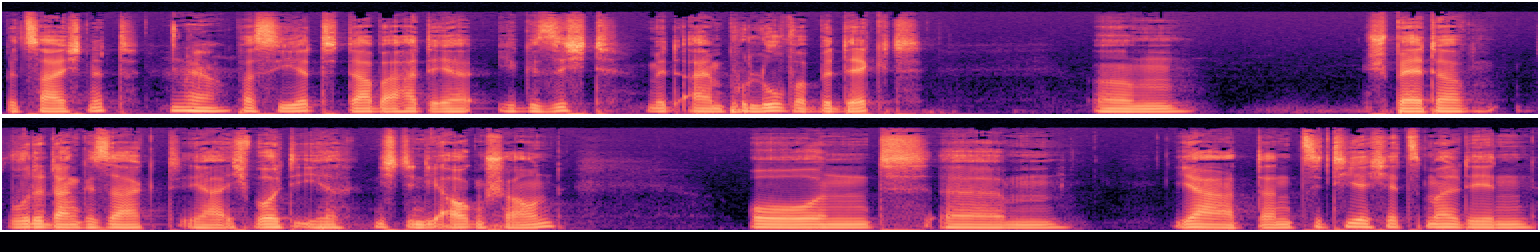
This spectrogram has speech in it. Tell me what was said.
bezeichnet, Ja. passiert. Dabei hat er ihr Gesicht mit einem Pullover bedeckt. Ähm, später wurde dann gesagt, ja, ich wollte ihr nicht in die Augen schauen. Und ähm, ja, dann zitiere ich jetzt mal den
